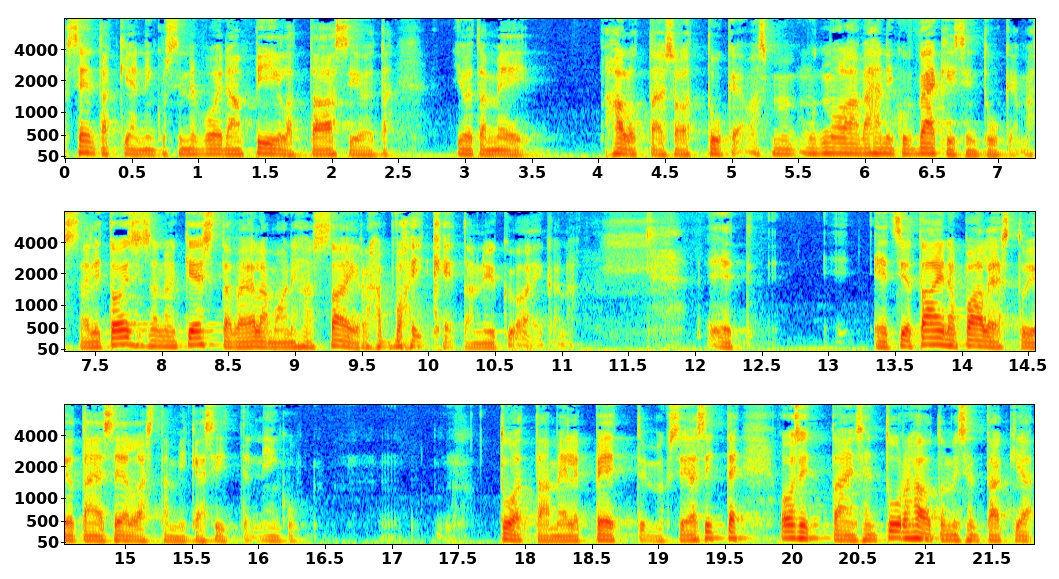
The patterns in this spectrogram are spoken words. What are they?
sen takia niin kuin sinne voidaan piilottaa asioita, joita me ei haluttaisi olla tukemassa, mutta me ollaan vähän niin kuin väkisin tukemassa. Eli toisin sanoen kestävä elämä on ihan sairaan vaikeaa nykyaikana. Et, et sieltä aina paljastuu jotain sellaista, mikä sitten niin kuin tuottaa meille pettymyksiä. Ja sitten osittain sen turhautumisen takia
